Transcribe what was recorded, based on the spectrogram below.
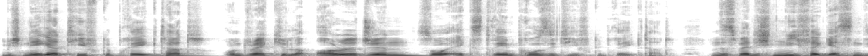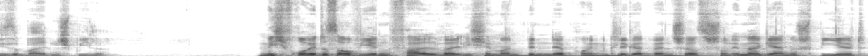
mich negativ geprägt hat und Dracula Origin so extrem positiv geprägt hat. Und das werde ich nie vergessen, diese beiden Spiele. Mich freut es auf jeden Fall, weil ich jemand bin, der Point-and-Click-Adventures schon immer gerne spielt.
